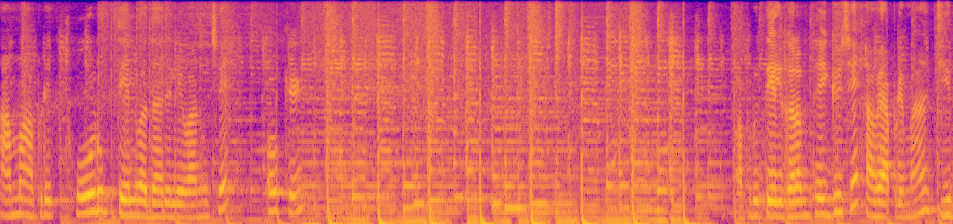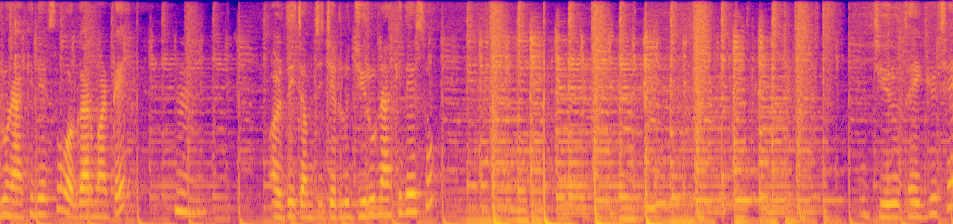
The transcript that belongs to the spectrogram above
આમાં આપણે થોડુંક તેલ વધારે લેવાનું છે. ઓકે. આપણું તેલ ગરમ થઈ ગયું છે. હવે આપણે એમાં જીરું નાખી દઈશું વઘાર માટે. અડધી ચમચી જેટલું જીરું નાખી દઈશું જીરું થઈ ગયું છે.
